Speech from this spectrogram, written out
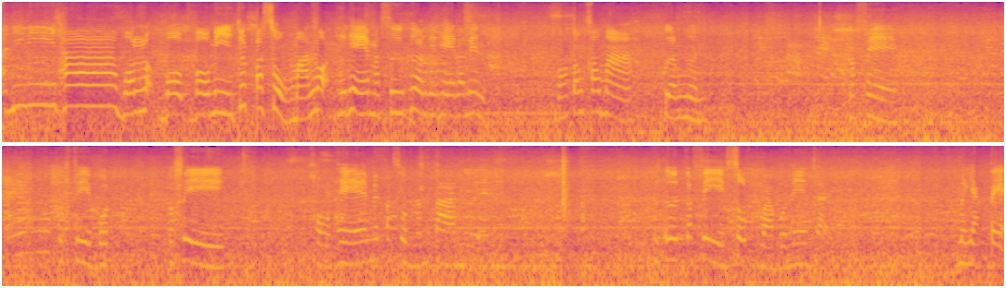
อันนี้นี่ถ้าบนโบมีจุดประสงค์มาเลาะเท่ๆมาซื้อเครื่องเท่ๆแล้วแม่นบ่ต้องเข้ามาเปลืองเงินกาแฟกาแฟบดกาแฟของแท้ไม่ผสมน้ำตาลเลย เอิญกาแฟสดว่าโบแน่ใจไม่อยากแตะ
